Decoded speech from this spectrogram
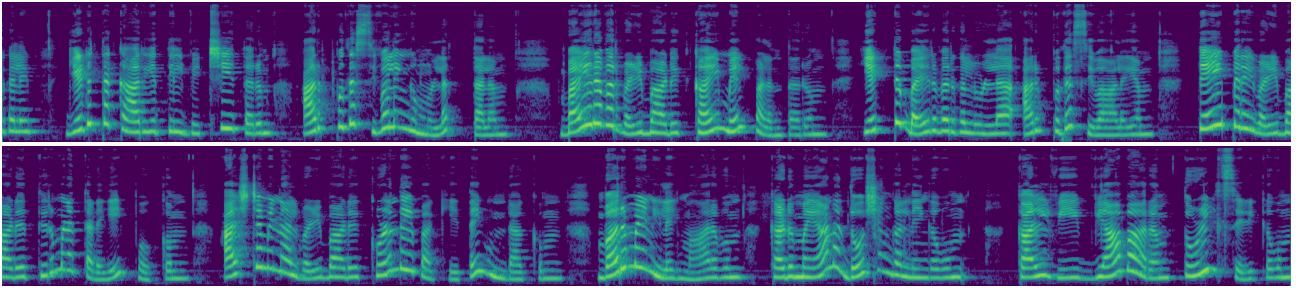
உறவுகளே எடுத்த காரியத்தில் வெற்றியை தரும் அற்புத சிவலிங்கம் உள்ள தலம். பைரவர் வழிபாடு கைமேல் பலன் தரும். எட்டு பைரவர்கள் உள்ள அற்புத சிவாலயம். தேய்பிறை வழிபாடு திருமணத் தடையை போக்கும். அஷ்டமி நாள் வழிபாடு குழந்தை பாக்கியத்தை உண்டாக்கும். வறுமை நிலை மாறவும் கடுமையான தோஷங்கள் நீங்கவும் கல்வி வியாபாரம் தொழில் செழிக்கவும்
